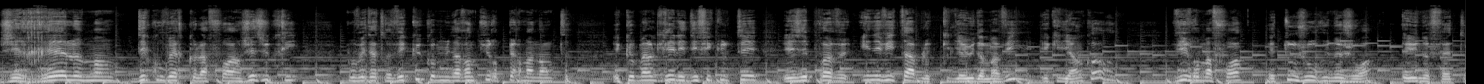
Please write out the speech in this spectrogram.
j'ai réellement découvert que la foi en Jésus-Christ pouvait être vécue comme une aventure permanente et que malgré les difficultés et les épreuves inévitables qu'il y a eu dans ma vie et qu'il y a encore, vivre ma foi est toujours une joie et une fête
